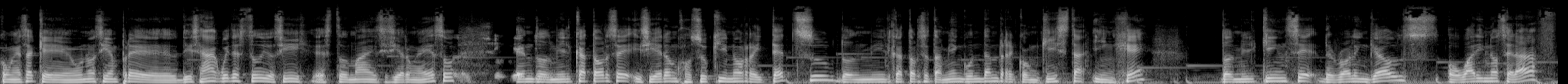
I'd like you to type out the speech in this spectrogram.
con esa que uno siempre dice, ah, With Studio, sí, estos más hicieron eso. En 2014 hicieron Hosuki no Reitetsu. 2014 también Gundam Reconquista Inge. 2015 The Rolling Girls. Owari no Seraph.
